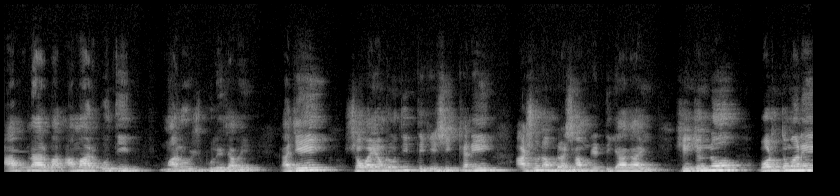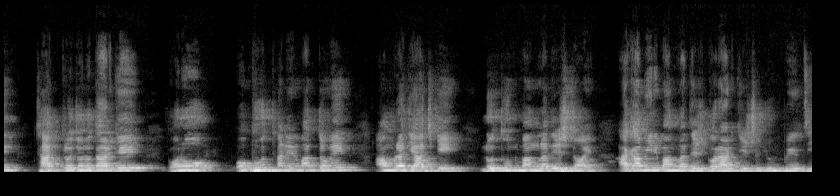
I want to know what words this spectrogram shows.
আপনার বা আমার অতীত মানুষ ভুলে যাবে। কাজেই সবাই আমরা অতীত থেকে শিক্ষা নিই, আসুন আমরা সামনের দিকে আগাই। সেই জন্য বর্তমানে ছাত্র জনতার যে গণ অভ্যুত্থানের মাধ্যমে আমরা যে আজকে নতুন বাংলাদেশ নয়, আগামীর বাংলাদেশ গড়ার যে সুযোগ পেয়েছি,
